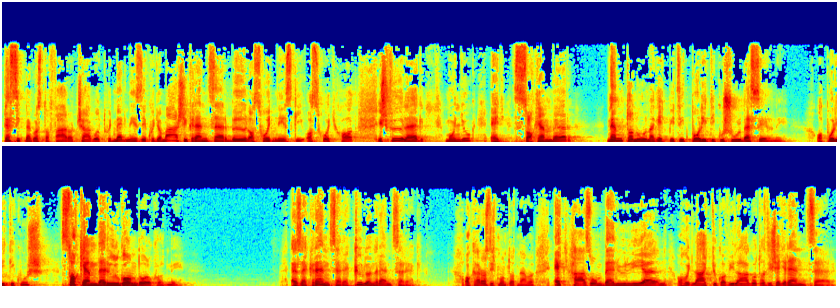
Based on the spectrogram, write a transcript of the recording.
teszik meg azt a fáradtságot, hogy megnézzék, hogy a másik rendszerből az hogy néz ki, az hogy hat, és főleg mondjuk egy szakember nem tanul meg egy picit politikusul beszélni. A politikus szakemberül gondolkodni. Ezek rendszerek, külön rendszerek. Akár azt is mondhatnám, hogy egyházon belül ilyen, ahogy látjuk a világot, az is egy rendszer.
